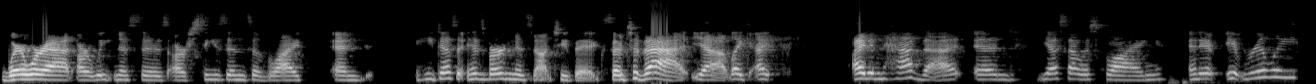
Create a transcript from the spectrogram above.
where we're at, our weaknesses, our seasons of life, and He doesn't. His burden is not too big. So to that, yeah, like I. I didn't have that, and yes, I was flying, and it it really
